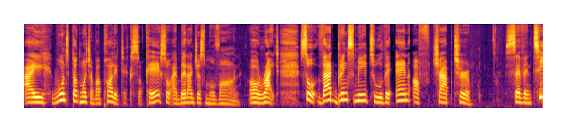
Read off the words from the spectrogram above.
I won't talk much about politics, okay? So I better just move on. All right. So that brings me to the end of chapter 17,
